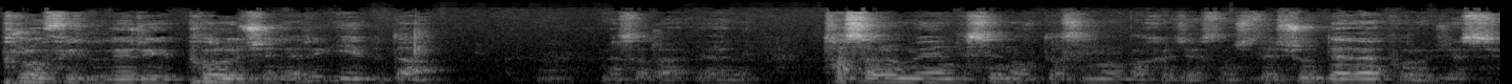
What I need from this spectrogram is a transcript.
profilleri, projeleri ibda. Mesela yani tasarım mühendisi noktasından bakacaksın. İşte şu deve projesi,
